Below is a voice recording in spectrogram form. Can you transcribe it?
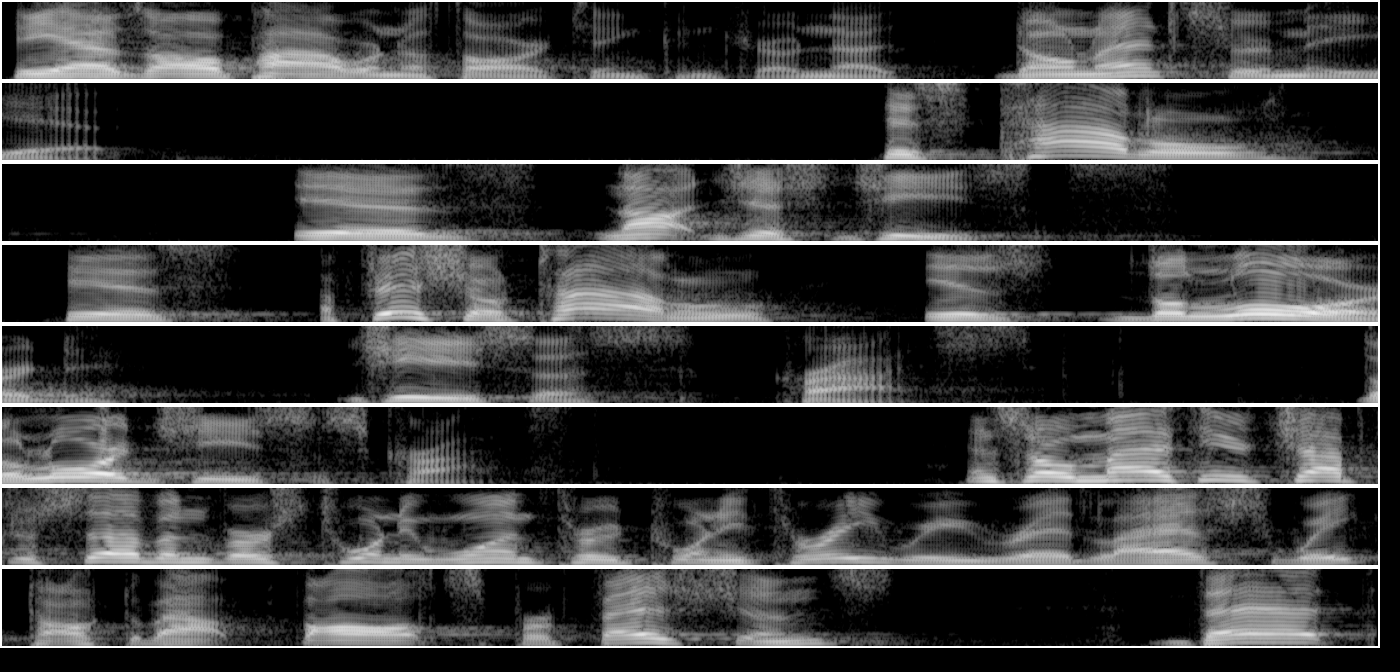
He has all power and authority and control. Now, don't answer me yet. His title is not just Jesus, his official title is the Lord Jesus Christ. The Lord Jesus Christ. And so, Matthew chapter 7, verse 21 through 23, we read last week, talked about false professions. That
